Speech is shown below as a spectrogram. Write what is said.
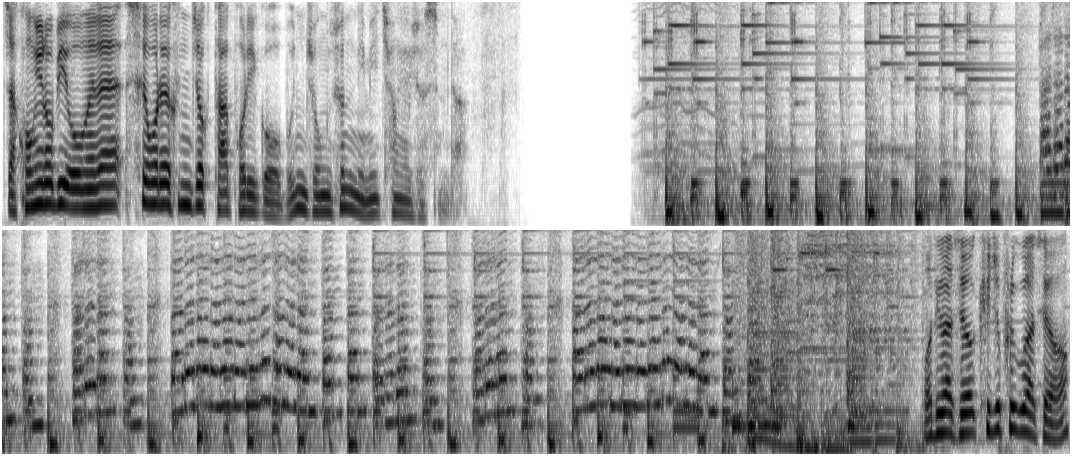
자, 공일오비 오맨의 세월의 흔적 다 버리고 문종순 님이 청해 주셨습니다. 어디 가세요? 퀴즈 풀고 가세요.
